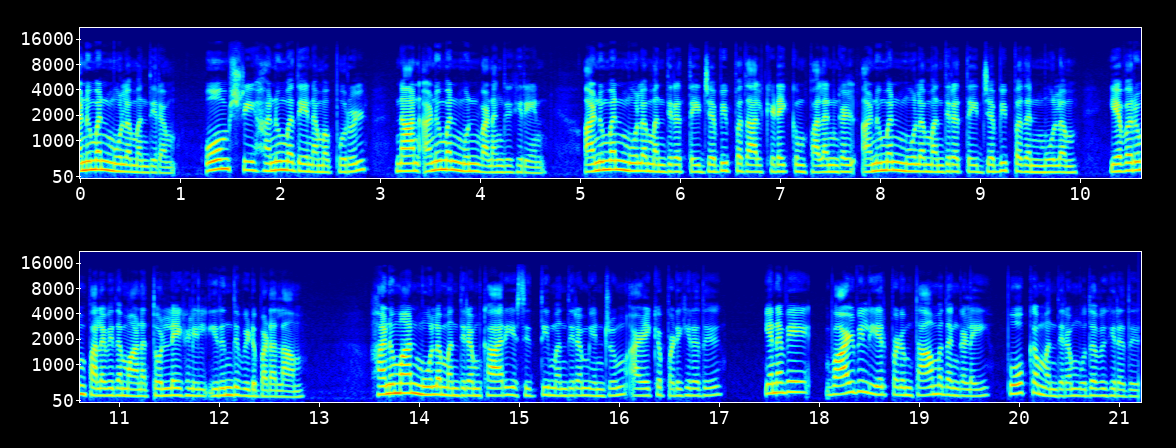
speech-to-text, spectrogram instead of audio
அனுமன் மூல மந்திரம் ஓம் ஸ்ரீ ஹனுமதே நம பொருள். நான் அனுமன் முன் வணங்குகிறேன். அனுமன் மூல மந்திரத்தை ஜபிப்பதால் கிடைக்கும் பலன்கள் அனுமன் மூல மந்திரத்தை ஜபிப்பதன் மூலம் எவரும் பலவிதமான தொல்லைகளில் இருந்து விடுபடலாம். ஹனுமான் மூல மந்திரம் காரிய சித்தி மந்திரம் என்றும் அழைக்கப்படுகிறது. எனவே வாழ்வில் ஏற்படும் தாமதங்களை போக்க மந்திரம் உதவுகிறது.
